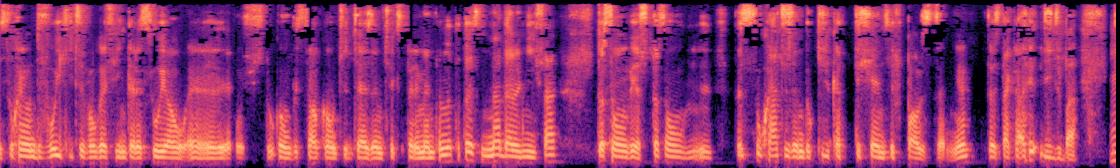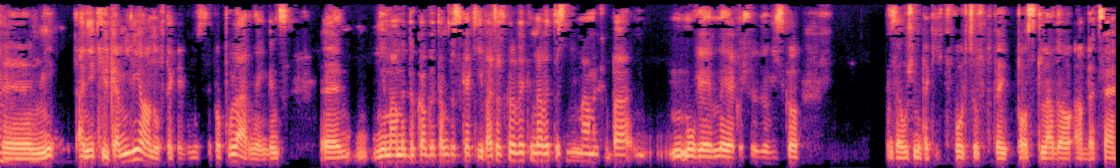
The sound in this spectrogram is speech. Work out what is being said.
słuchają dwójki, czy w ogóle się interesują jakąś sztuką wysoką, czy jazzem, czy eksperymentem, no to to jest nadal nisza. To są, wiesz, to są, to jest rzędu kilka tysięcy w Polsce, nie? To jest taka liczba, e, mhm. a nie kilka milionów, tak jak w muzyce popularnej, więc e, nie mamy do kogo tam doskakiwać, aczkolwiek nawet też nie mamy chyba, mówię my jako środowisko, załóżmy takich twórców tutaj post Lado ABC,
